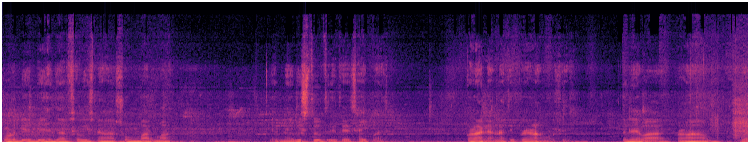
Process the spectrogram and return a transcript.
સોળ બે બે હજાર છવ્વીસના સોમવારમાં એમને વિસ્તૃત રીતે છાપ્યા છે. ઘણાને આનાથી પ્રેરણા મળશે. ધન્યવાદ પ્રણામ જય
